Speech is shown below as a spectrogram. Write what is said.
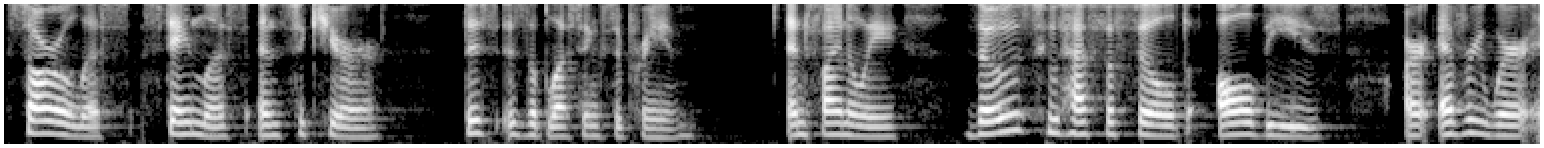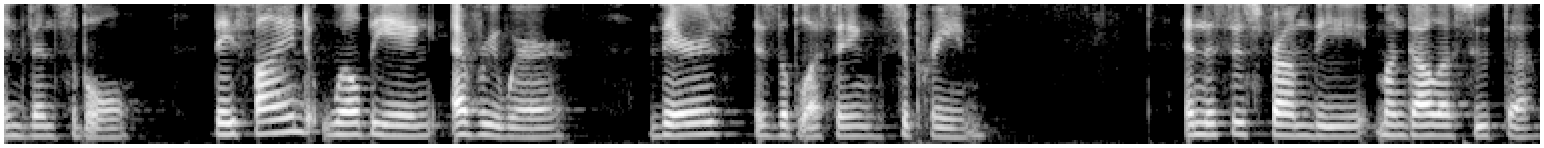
sorrowless, stainless, and secure. This is the blessing supreme. And finally, those who have fulfilled all these are everywhere invincible. They find well being everywhere. Theirs is the blessing supreme. And this is from the Mangala Sutta.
